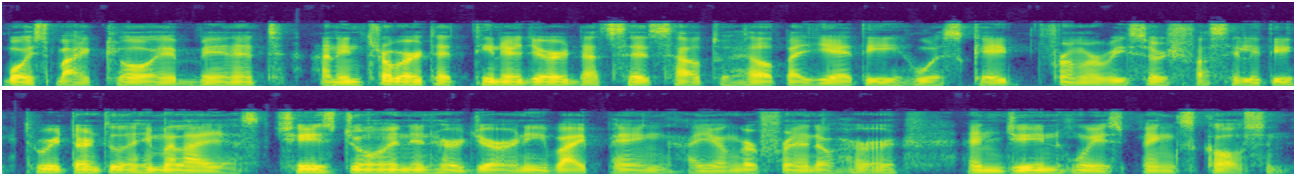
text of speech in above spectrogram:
voiced by Chloe Bennet, an introverted teenager that sets out to help a Yeti who escaped from a research facility to return to the Himalayas. She is joined in her journey by Peng, a younger friend of her, and Jin, who is Peng's cousin.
